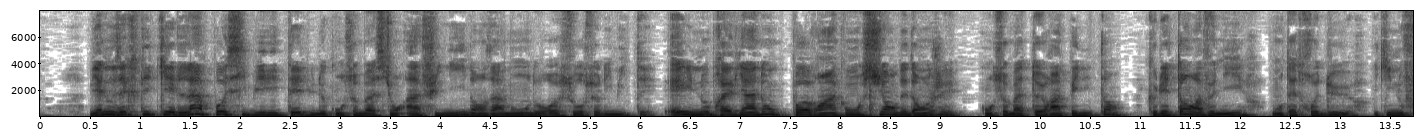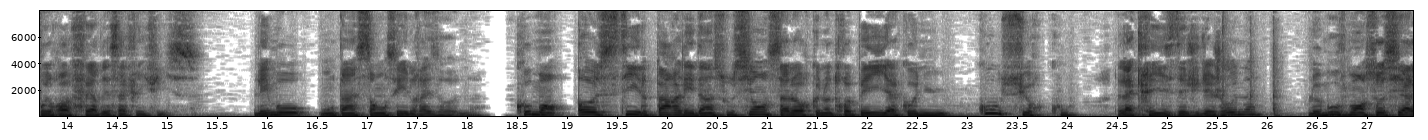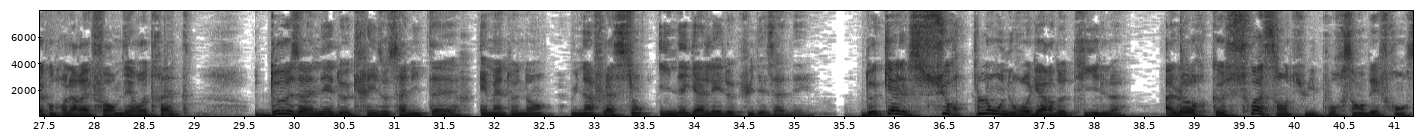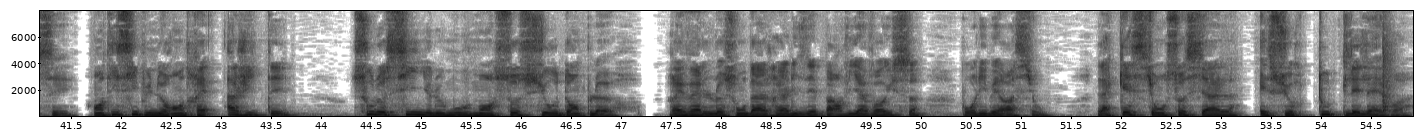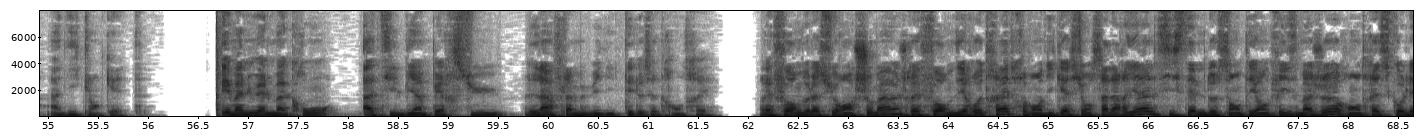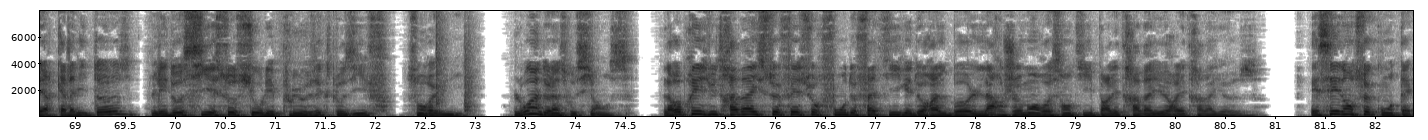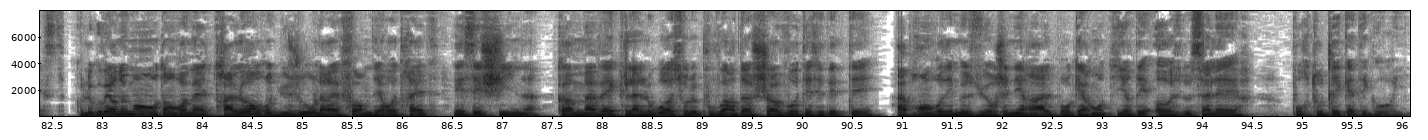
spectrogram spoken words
vient nous expliquer l'impossibilité d'une consommation infinie dans un monde aux ressources limitées. Et il nous prévient donc, pauvres inconscients des dangers, consommateurs impénitents, que les temps à venir vont être durs et qu'il nous faudra faire des sacrifices. Les mots ont un sens et ils résonnent. Comment ose-t-il parler d'insouciance alors que notre pays a connu, coup sur coup, la crise des Gilets jaunes, le mouvement social contre la réforme des retraites, deux années de crise sanitaire et maintenant une inflation inégalée depuis des années? De quel surplomb nous regarde-t-il? Alors que 68% des Français anticipent une rentrée agitée sous le signe de mouvements sociaux d'ampleur, révèle le sondage réalisé par Via Voice pour Libération. La question sociale est sur toutes les lèvres, indique l'enquête. Emmanuel Macron a-t-il bien perçu l'inflammabilité de cette rentrée? Réforme de l'assurance chômage, réforme des retraites, revendications salariales, système de santé en crise majeure, rentrée scolaire calamiteuse, les dossiers sociaux les plus explosifs sont réunis. Loin de l'insouciance, la reprise du travail se fait sur fond de fatigue et de ras-le-bol largement ressentis par les travailleurs et les travailleuses. Et c'est dans ce contexte que le gouvernement entend remettre à l'ordre du jour la réforme des retraites et s'échine, comme avec la loi sur le pouvoir d'achat votée cet été, à prendre des mesures générales pour garantir des hausses de salaire pour toutes les catégories.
